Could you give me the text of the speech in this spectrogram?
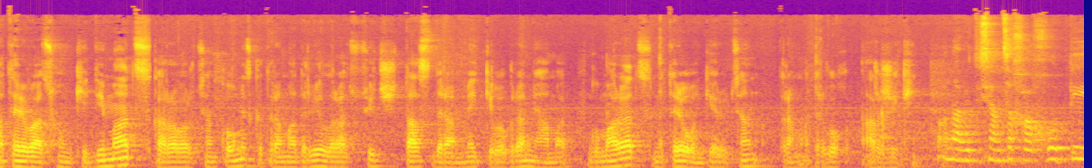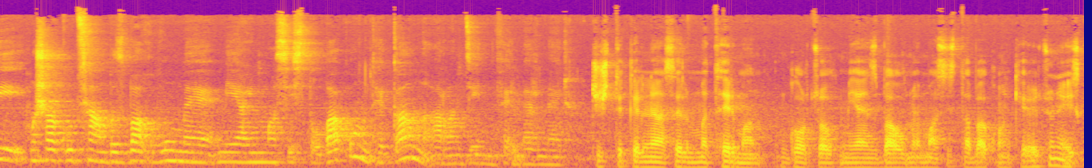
մթերված հումքի դիմաց կառավարության կողմից կտրամադրվի լրացուցիչ 10 դրամ 1 կիլոգրամի համար գումարած մթերող ընկերության տրամադրվող արժեքին։ Անավետիսյան ծխախոտի մշակությամբ զբաղվում է միայն Մասիստոբակում, թե կան առանձին ֆերմերներ ճիշտը կլինի ասել մթերման գործով միայն զբաղվում է Մասիստաբակո ընկերությունը, իսկ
